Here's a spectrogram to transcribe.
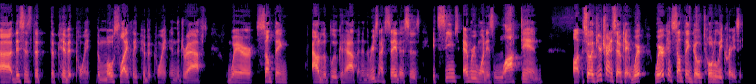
uh, this is the the pivot point, the most likely pivot point in the draft, where something out of the blue could happen. And the reason I say this is it seems everyone is locked in on so if you're trying to say, okay, where where can something go totally crazy?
